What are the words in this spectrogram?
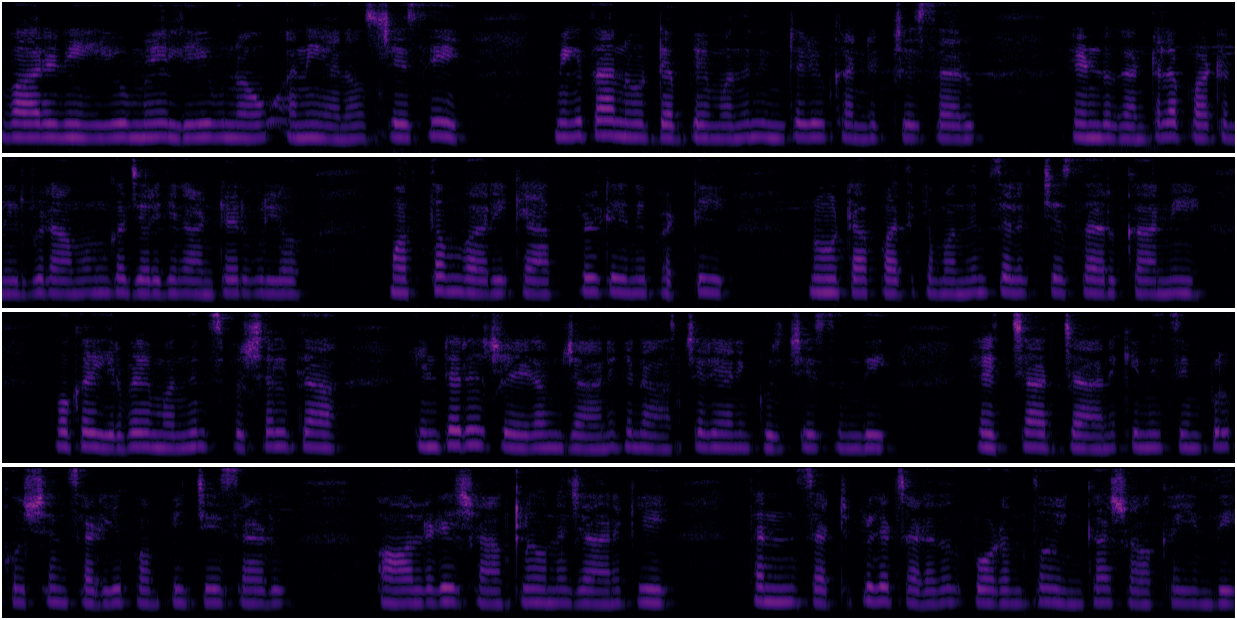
వారిని యూ మే లీవ్ నౌ అని అనౌన్స్ చేసి మిగతా నూట డెబ్బై మందిని ఇంటర్వ్యూ కండక్ట్ చేశారు. రెండు గంటల పాటు నిర్విరామంగా జరిగిన ఇంటర్వ్యూలో మొత్తం వారి క్యాపబిలిటీని బట్టి నూట పాతిక మందిని సెలెక్ట్ చేశారు. కానీ ఒక ఇరవై మందిని స్పెషల్గా ఇంటర్వ్యూ చేయడం జానకిని ఆశ్చర్యానికి గురిచేసింది హెచ్ఆర్ జానకిని సింపుల్ క్వశ్చన్స్ అడిగి పంపించేశాడు. ఆల్రెడీ షాక్లో ఉన్న జానకి తనని సర్టిఫికెట్స్ అడగకపోవడంతో ఇంకా షాక్ అయ్యింది.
